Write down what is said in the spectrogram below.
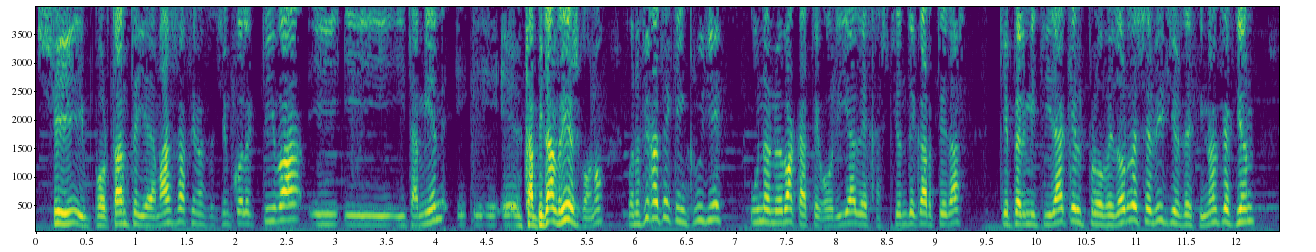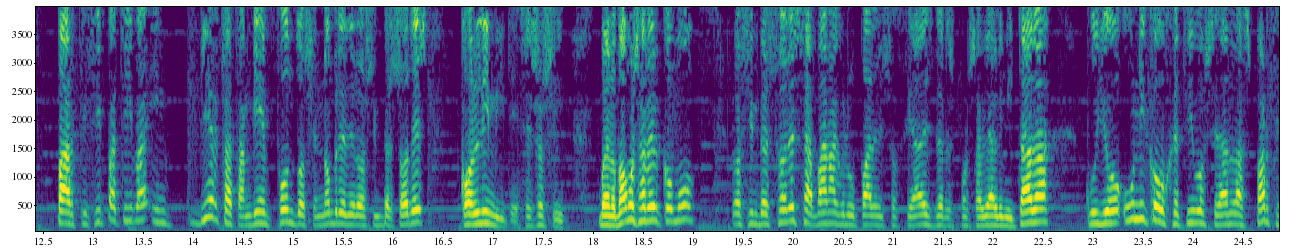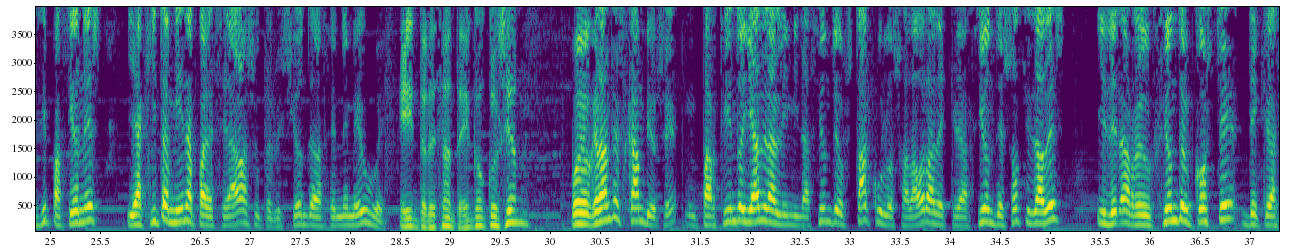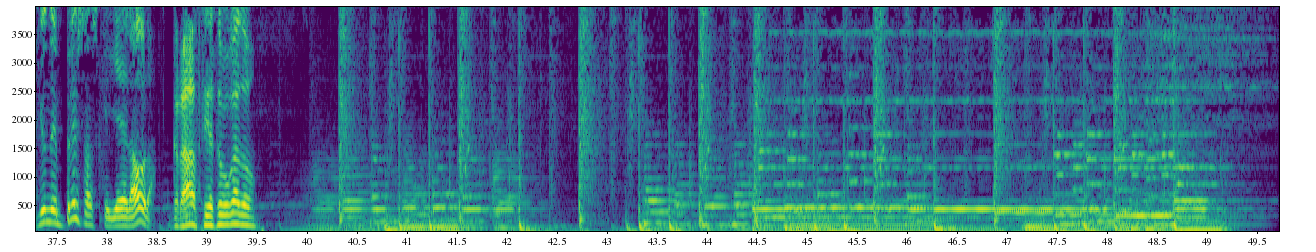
Sí, importante y además la financiación colectiva y, también el capital riesgo, ¿no? Bueno, fíjate que incluye una nueva categoría de gestión de carteras que permitirá que el proveedor de servicios de financiación participativa invierta también fondos en nombre de los inversores con límites, eso sí. Bueno, vamos a ver cómo los inversores se van a agrupar en sociedades de responsabilidad limitada, cuyo único objetivo serán las participaciones y aquí también aparecerá la supervisión de la CNMV. Interesante. En conclusión. Bueno, grandes cambios, ¿eh? partiendo ya de la eliminación de obstáculos a la hora de creación de sociedades y de la reducción del coste de creación de empresas, que ya era hora. Gracias, abogado.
